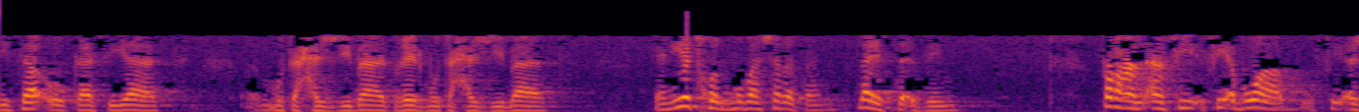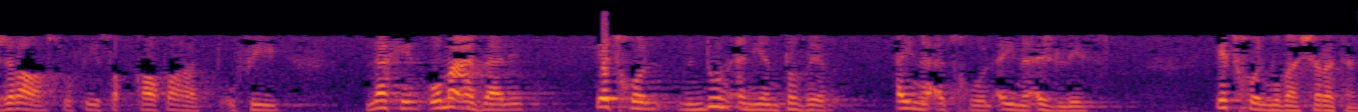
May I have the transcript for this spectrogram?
نساء كاسيات متحجبات غير متحجبات. يعني يدخل مباشرة لا يستأذن. طبعا الآن في في أبواب وفي أجراس وفي سقاطات وفي لكن ومع ذلك يدخل من دون أن ينتظر أين أدخل أين أجلس. يدخل مباشرة.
